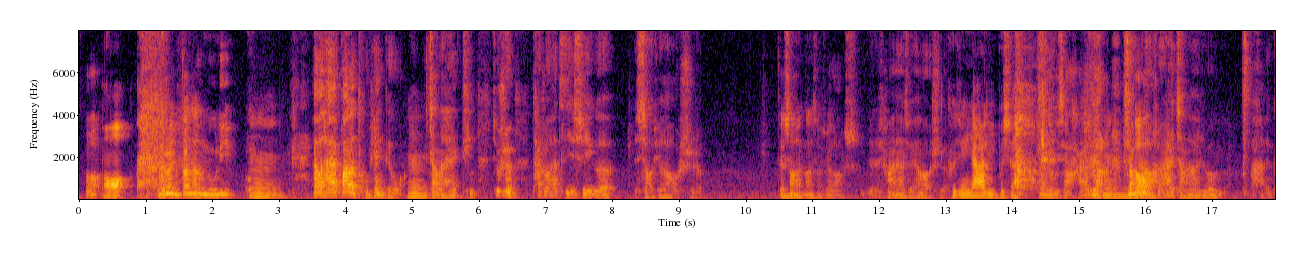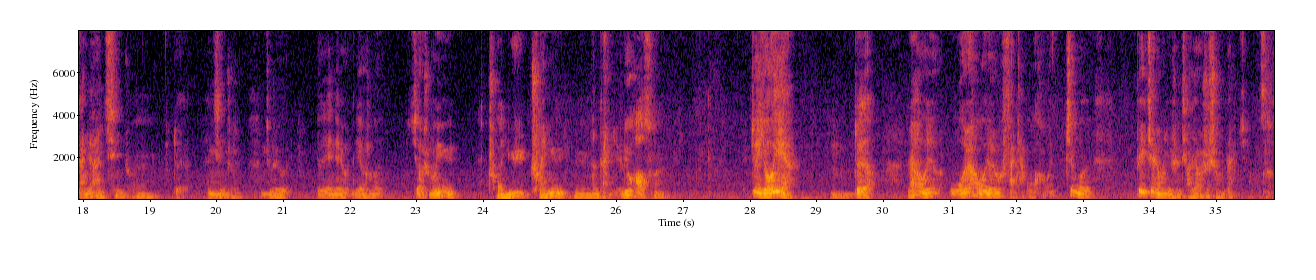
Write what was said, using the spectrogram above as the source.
哦，哦，想让你当他的奴隶。嗯然后他还发了图片给我，嗯长得还挺，就是他说他自己是一个小学老师，在上海当小学老师，上海当小学老师，可见压力不小。压力不小孩子小学老师，而且长得就很感觉很清纯，嗯，对，很清纯，就是有有点那种那叫什么叫什么玉，纯欲。纯玉嗯那种感觉，刘浩存。对，有一点，嗯，对的。然后我就我然后我就有反差，我靠，这么被这种女生调教是什么感觉？我操！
